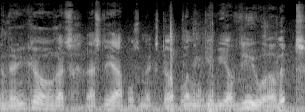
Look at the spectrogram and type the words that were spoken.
And there you go. That's that's the apples mixed up. Let me give you a view of it.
